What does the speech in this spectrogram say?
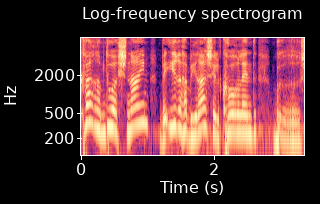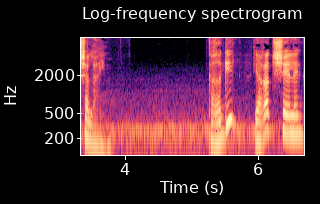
כבר עמדו השניים בעיר הבירה של קורלנד, בירושלים. כרגיל, ירד שלג,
